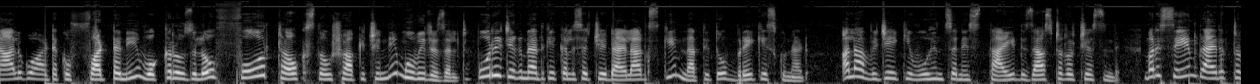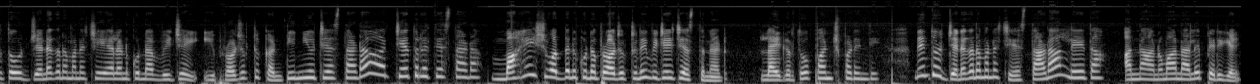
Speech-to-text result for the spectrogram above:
నాలుగో ఆటకు ఫట్ అని ఒక్క రోజులో ఫోర్ టాక్స్తో షాక్ ఇచ్చింది మూవీ రిజల్ట్. పూరి జగన్నాథ్కి కలిసొచ్చే డైలాగ్స్కి నత్తితో బ్రేక్ వేసుకున్నాడు. అలా విజయ్కి ఊహించని స్థాయి డిజాస్టర్ వచ్చేసింది. మరి సేమ్ డైరెక్టర్తో జనగణమన చేయాలనుకున్న విజయ్ ఈ ప్రాజెక్టు కంటిన్యూ చేస్తాడా చేతులెత్తేస్తాడా? మహేష్ వద్దనుకున్న ప్రాజెక్టుని విజయ్ చేస్తున్నాడు. లైగర్తో పంచిపడింది దీంతో జనగణమన చేస్తాడా లేదా అన్న అనుమానాలే పెరిగాయి.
